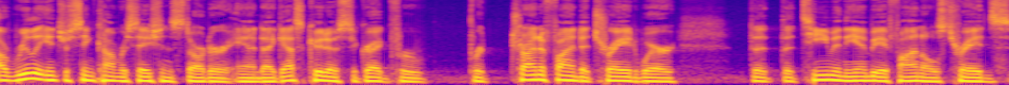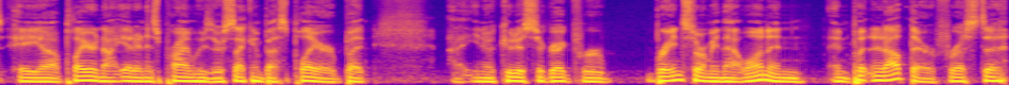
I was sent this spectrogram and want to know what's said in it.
A really interesting conversation starter, and I guess kudos to Greg for for trying to find a trade where the the team in the NBA Finals trades a uh, player not yet in his prime who's their second best player. But uh, you know, kudos to Greg for brainstorming that one and and putting it out there for us to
